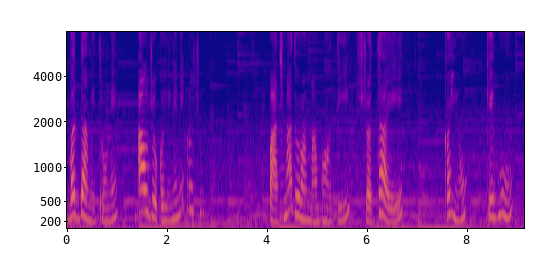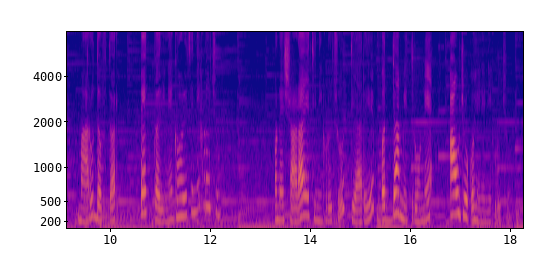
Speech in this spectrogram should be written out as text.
બધા મિત્રોને આવજો કહીને નીકળું છું. પાંચમા ધોરણમાં ભણતી શ્રદ્ધાએ કહ્યું કે હું મારું દફતર પેક કરીને ઘરેથી નીકળું છું. અને શાળાએથી નીકળું છું ત્યારે બધા મિત્રોને આવજો કહીને નીકળું છું.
